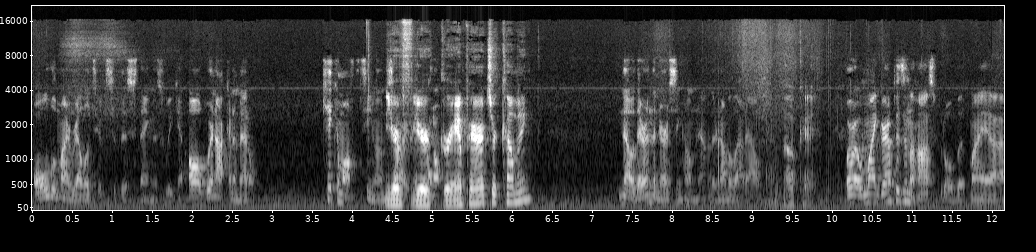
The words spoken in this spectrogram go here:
all of my relatives to this thing this weekend. Oh, we're not gonna medal. Kick them off the team. I'm your sorry. your grandparents are coming. no, they're in the nursing home now. They're not allowed out. Okay. Or my grandpa's in the hospital, but my uh,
